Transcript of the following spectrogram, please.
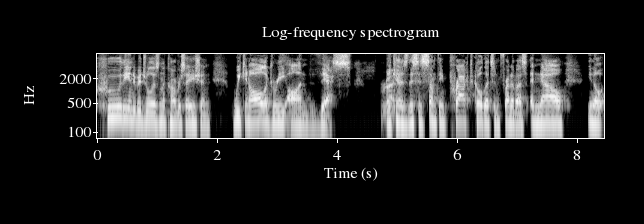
who the individual is in the conversation, we can all agree on this right. because this is something practical that's in front of us. And now, you know,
